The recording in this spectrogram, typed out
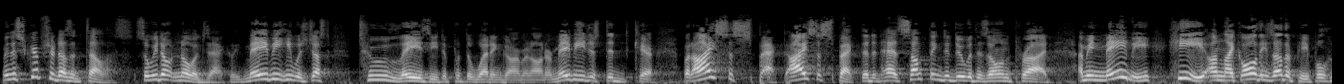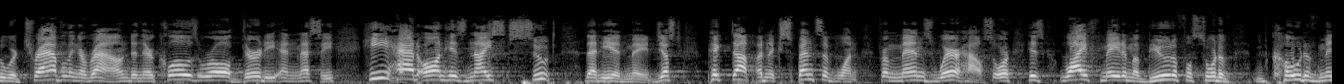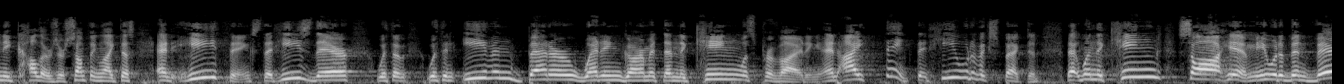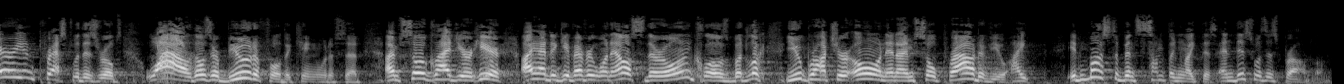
I mean, the scripture doesn't tell us, so we don't know exactly. Maybe he was just too lazy to put the wedding garment on, or maybe he just didn't care. But I suspect, I suspect that it has something to do with his own pride. I mean, maybe he, unlike all these other people who were traveling around and their clothes were all dirty and messy, he had on his nice suit that he had made. Just picked up an expensive one from Men's Wearhouse, or his wife made him a beautiful sort of coat of many colors or something like this, and he thinks that he's there with a, with an even better wedding garment than the king was providing. And I think that he would have expected that when the king saw him, he would have been very impressed with his robes. Wow, those are beautiful, the king would have said. I'm so glad you're here. I had to give everyone else their own clothes, but look, you brought your own and I'm so proud of you. I, it must have been something like this. And this was his problem.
